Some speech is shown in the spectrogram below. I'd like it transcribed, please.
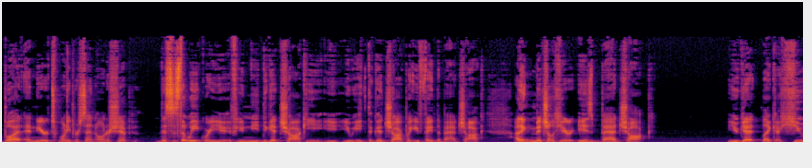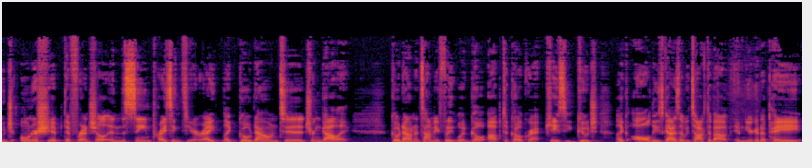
But at near 20% ownership, this is the week where you if you need to get chalky, you, you eat the good chalk, but you fade the bad chalk. I think Mitchell here is bad chalk. You get like a huge ownership differential in the same pricing tier, right? Like go down to Tringale, go down to Tommy Fleetwood, go up to Kokrak, Casey, Gooch, like all these guys that we talked about, and you're gonna pay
